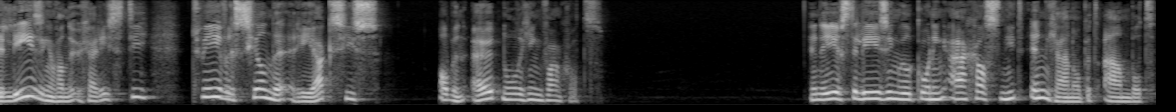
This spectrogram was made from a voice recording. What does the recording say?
De lezingen van de Eucharistie twee verschillende reacties op een uitnodiging van God. In de eerste lezing wil koning Agas niet ingaan op het aanbod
